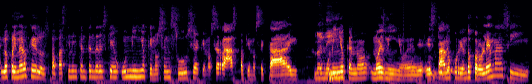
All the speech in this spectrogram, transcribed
Lo primero que los papás tienen que entender es que un niño que no se ensucia, que no se raspa, que no se cae, No un niño que no, no es niño, eh, están ocurriendo problemas y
